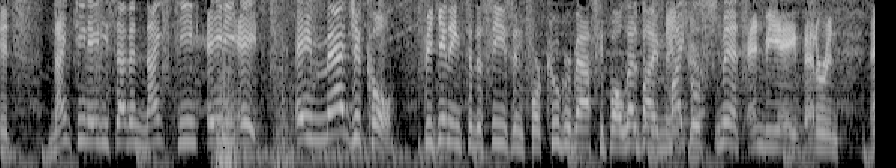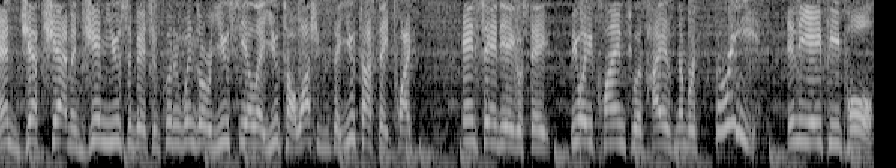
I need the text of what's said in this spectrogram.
It's 1987 1988. A magical beginning to the season for Cougar basketball, led by Michael here. Smith, NBA veteran, and Jeff Chatman, Jim Yusevich, included wins over UCLA, Utah, Washington State, Utah State twice, and San Diego State. BYU climbed to as high as number three in the AP poll.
